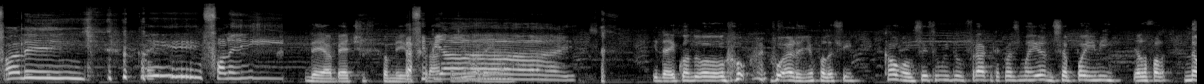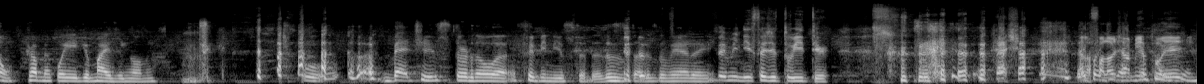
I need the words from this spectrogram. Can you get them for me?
falei! falei! Daí a Beth fica meio FBI. fraca ali, o Aranha. E daí quando o, o Aranha fala assim, calma, vocês estão muito fracos, tá quase manhã, se apoia em mim. E ela fala, não, já me apoiei demais em homens. tipo, Beth se tornou a feminista das histórias do Homem-Aranha. Feminista de Twitter. ela falou, eu já me apoiei,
